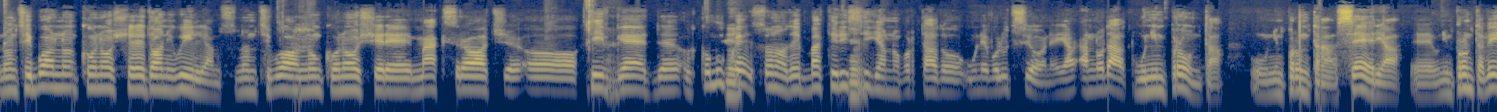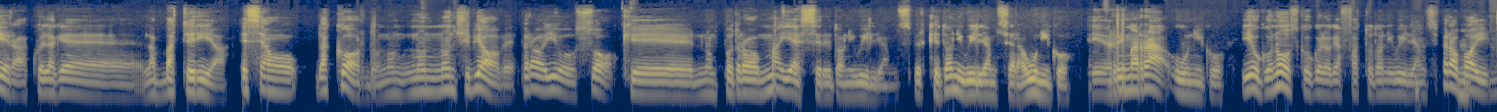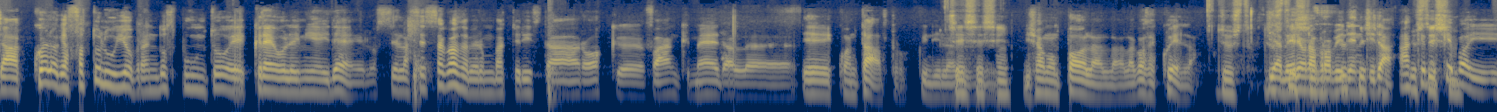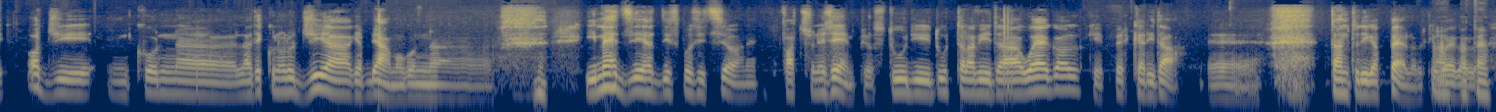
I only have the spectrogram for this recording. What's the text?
Non si può non conoscere Tony Williams, non si può non conoscere Max Roach o Steve Ged, comunque sì. sono dei batteristi sì. che hanno portato un'evoluzione, hanno dato un'impronta un'impronta seria, eh, un'impronta vera a quella che è la batteria e siamo d'accordo, non, non, non, ci piove, però io so che non potrò mai essere Tony Williams perché Tony Williams era unico e rimarrà unico. Io conosco quello che ha fatto Tony Williams, però mm. poi da quello che ha fatto lui io prendo spunto e creo le mie idee. Lo, la stessa cosa per un batterista rock, funk, metal eh, e quant'altro. Quindi la, sì, sì, sì. diciamo un po' la, la, la cosa è quella. Giusto. Di avere una propria identità. Anche perché poi Oggi con uh, la tecnologia che abbiamo, con uh, i mezzi a disposizione, faccio un esempio, studi tutta la vita Waggle, che per carità è tanto di cappello, perché ah, Waggle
